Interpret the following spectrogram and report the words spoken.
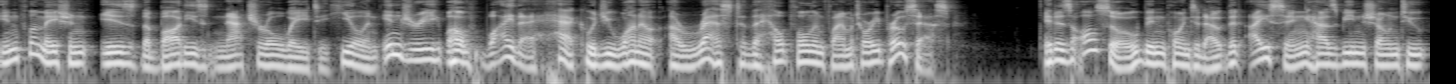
inflammation is the body's natural way to heal an injury, well, why the heck would you want to arrest the helpful inflammatory process? It has also been pointed out that icing has been shown to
